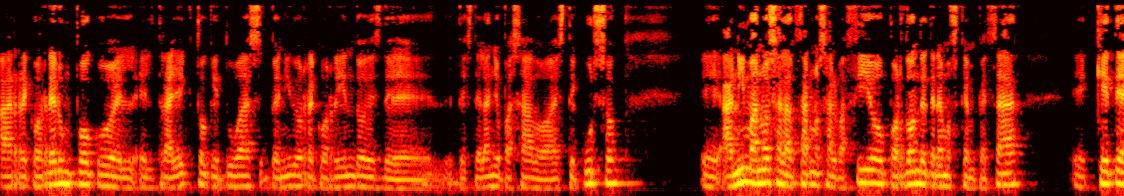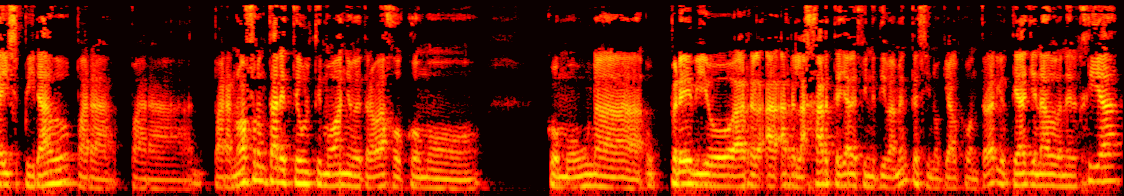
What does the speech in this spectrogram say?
a recorrer un poco el, trayecto que tú has venido recorriendo desde, desde el año pasado a este curso. Anímanos a lanzarnos al vacío, por dónde tenemos que empezar, eh, ¿qué te ha inspirado para, no afrontar este último año de trabajo como, como una, un previo a, relajarte ya definitivamente, sino que al contrario, te ha llenado de energía,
